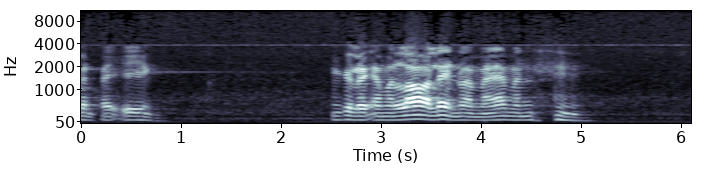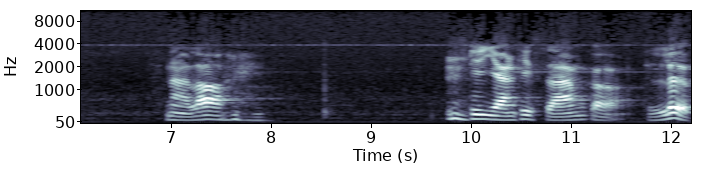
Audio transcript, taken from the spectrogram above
กันไปเองมันก็เลยเอามาล้อเล่นว่าแม้มันน่าล้อ ที่อย่างที่สามก็เลิก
